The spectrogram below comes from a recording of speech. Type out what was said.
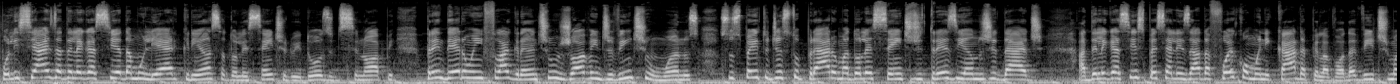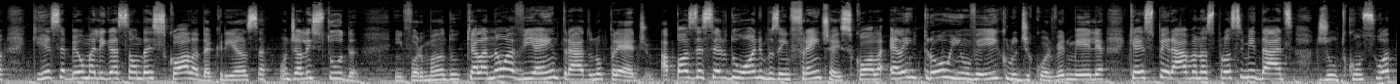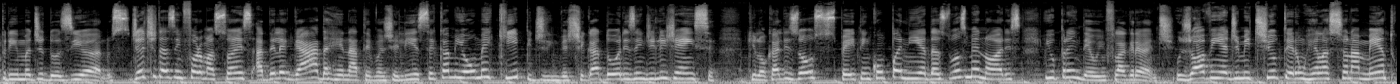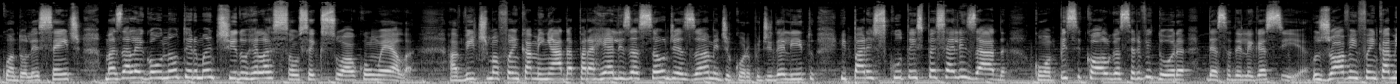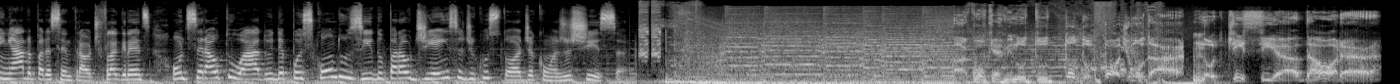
Policiais da Delegacia da Mulher, Criança, Adolescente e do Idoso de Sinop prenderam em flagrante um jovem de 21 anos suspeito de estuprar uma adolescente de 13 anos de idade. A delegacia especializada foi comunicada pela avó da vítima, que recebeu uma ligação da escola da criança onde ela estuda, informando que ela não havia entrado no prédio. Após descer do ônibus em frente à escola, ela entrou em um veículo de cor vermelha que a esperava nas proximidades, junto com sua prima de 12 anos. Diante das informações, a delegada Renata Evangelista encaminhou uma equipe de investigadores em diligência, que localizou o suspeito em companhia das duas menores e o prendeu em flagrante. O jovem admitiu ter um relacionamento com a adolescente, mas alegou não ter mantido relação sexual com ela. A vítima foi encaminhada para a realização de exame de corpo de delito e para escuta especializada com a psicóloga servidora dessa delegacia. O jovem foi encaminhado para a central de flagrantes, onde será autuado e depois conduzido para audiência de custódia com a Justiça. A qualquer minuto, tudo pode mudar. Notícia da hora.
